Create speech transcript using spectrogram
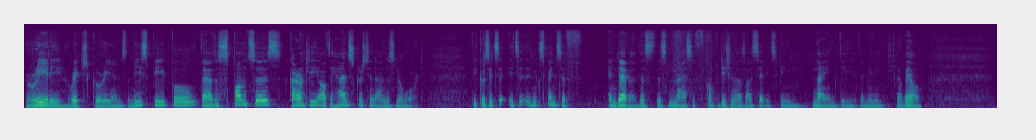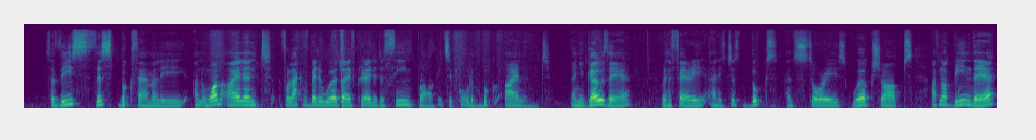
really rich Koreans. And these people, they are the sponsors currently of the Hans Christian Andersen Award because it's, it's an expensive endeavor, this, this massive competition. As I said, it's been named the, the mini Nobel. So these, this book family, on one island, for lack of a better word, they've created a theme park. It's a, called a book island. And you go there with a ferry, and it's just books and stories, workshops. I've not been there,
